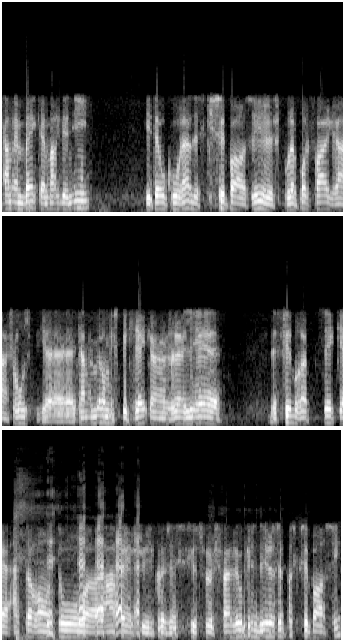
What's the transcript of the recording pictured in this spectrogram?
quand même bien que Marc Denis était au courant de ce qui s'est passé, je pourrais pas le faire grand-chose. Puis euh, quand même, on m'expliquerait qu'un relais de fibre optique à Toronto, euh, enfin, je suis, écoute, je, je, je, aucune idée, je sais pas ce qui s'est passé.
